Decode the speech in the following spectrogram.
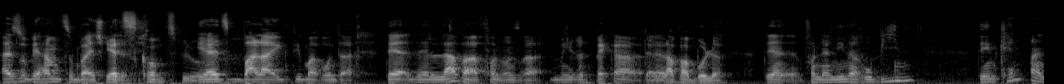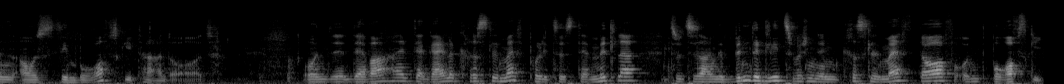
also wir haben zum Beispiel. Jetzt kommt's, Bilo. Ja, jetzt baller ich die mal runter. Der, der Lover von unserer Merit Becker, Der äh, Loverbulle. Der, von der Nina Rubin, den kennt man aus dem Borowski-Tatort. Und äh, der war halt der geile Crystal Meth-Polizist, der Mittler, sozusagen ein Bindeglied zwischen dem Crystal Meth-Dorf und Borowski.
